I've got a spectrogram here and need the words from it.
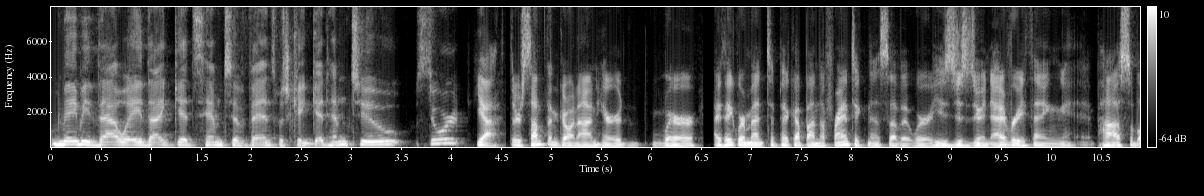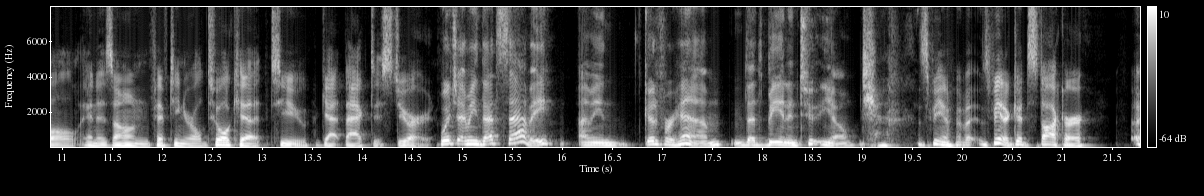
maybe that way that gets him to Vince, which can get him to Stuart. Yeah, there's something going on here where I think we're meant to pick up on the franticness of it, where he's just doing everything possible in his own 15 year old toolkit to get back to Stuart. Which I mean, that's savvy. I mean, good for him. That's being into you know. it's being it's being a good stalker.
